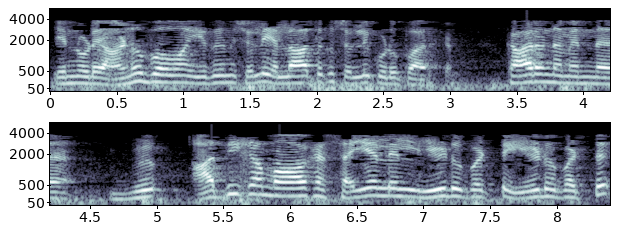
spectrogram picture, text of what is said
என்னுடைய அனுபவம் இதுன்னு சொல்லி எல்லாத்துக்கும் சொல்லி கொடுப்பார்கள். காரணம் என்ன? அதிகமாக செயலில் ஈடுபட்டு ஈடுபட்டு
